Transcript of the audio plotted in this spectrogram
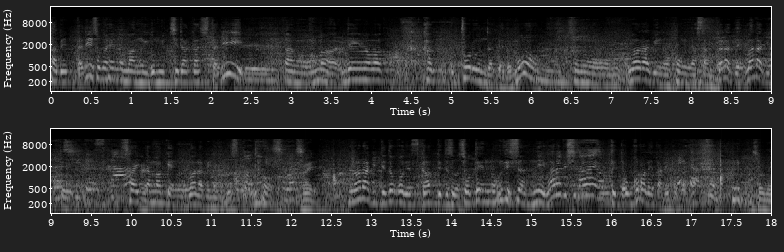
ゃ喋ったりその辺の漫画ゴミ散らかしたりあの、まあ、電話はか取るんだけども、うん、そのわらびの本屋さんからでわらびって埼玉県のわらびなんですけど、はい、わらびってどこですか？って言ってその書店のおじさんにわらび知らないよって言って怒られたりとか。その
